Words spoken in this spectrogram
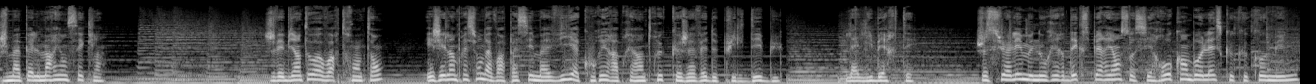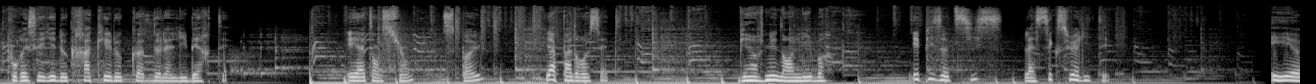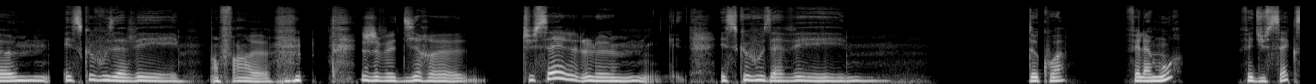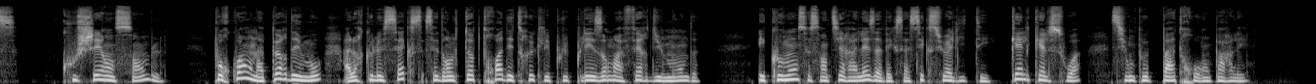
Je m'appelle Marion Séclin. Je vais bientôt avoir 30 ans et j'ai l'impression d'avoir passé ma vie à courir après un truc que j'avais depuis le début, la liberté. Je suis allée me nourrir d'expériences aussi rocambolesques que communes pour essayer de craquer le code de la liberté. Et attention, spoil, il a pas de recette. Bienvenue dans Libre. Épisode 6, la sexualité. Et euh, est-ce que vous avez... Enfin, euh, je veux dire... euh, tu sais, le... Est-ce que vous avez... De quoi? Fait l'amour? Fait du sexe? Couché ensemble? Pourquoi on a peur des mots alors que le sexe, c'est dans le top 3 des trucs les plus plaisants à faire du monde? Et comment se sentir à l'aise avec sa sexualité, quelle qu'elle soit, si on peut pas trop en parler?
